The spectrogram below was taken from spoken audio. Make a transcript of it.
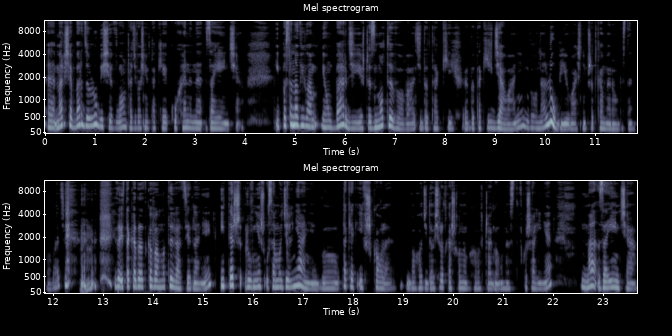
E, Marysia bardzo lubi się włączać właśnie w takie kuchenne zajęcia. I postanowiłam ją bardziej jeszcze zmotywować do takich, do takich działań, bo ona lubi właśnie przed kamerą występować. Mhm. To jest taka dodatkowa motywacja dla niej. I też również usamodzielnianie, bo tak jak i w szkole, bo chodzi do ośrodka szkolno-wychowawczego u nas w Koszalinie, ma zajęcia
